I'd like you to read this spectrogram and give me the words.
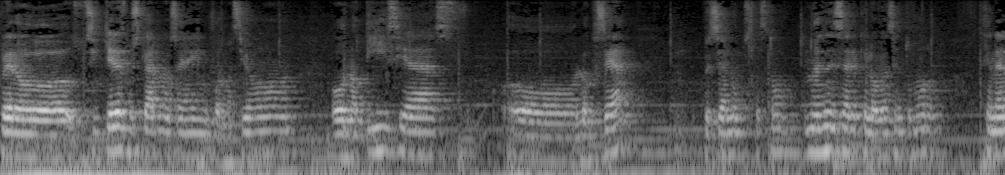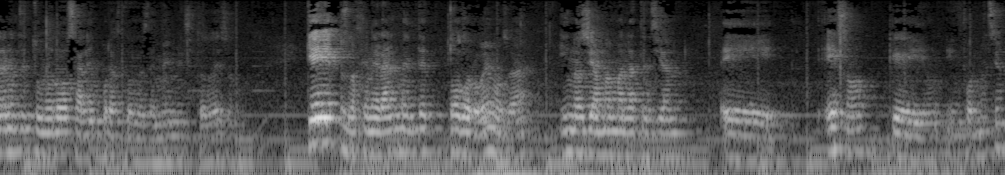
Pero si quieres buscar, no sé, información o noticias o lo que sea, pues ya lo buscas tú. No es necesario que lo veas en tu muro. Generalmente en tu muro salen puras cosas de memes y todo eso. Que pues generalmente todo lo vemos, ¿verdad? Y nos llama más la atención eh, eso que información.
